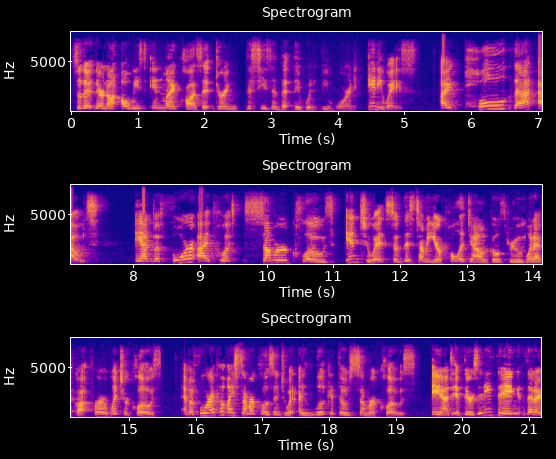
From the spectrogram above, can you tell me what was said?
so that they're not always in my closet during the season that they wouldn't be worn anyways. I pull that out and before I put summer clothes into it, so this time of year, pull it down, go through what I've got for our winter clothes, and before I put my summer clothes into it, I look at those summer clothes. And if there's anything that I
